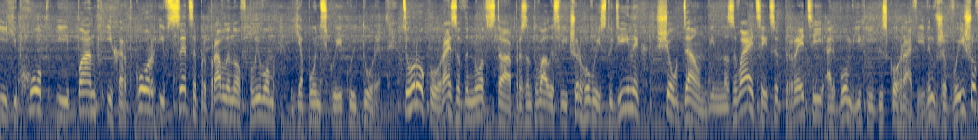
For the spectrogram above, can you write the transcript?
і хіп-хоп, і панк, і хардкор, і все це приправлено впливом японської культури. Цього року Rise of the North Star презентували свій черговий студійник Showdown Він називається, і це третій альбом в їхній дискографії. Він вже вийшов.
